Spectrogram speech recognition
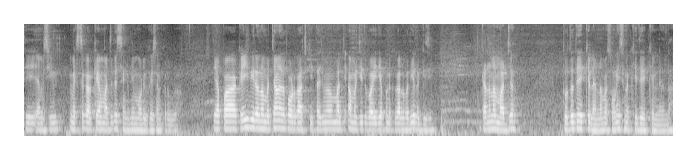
ਤੇ ਐਮਸੀਲ ਮਿਕਸ ਕਰਕੇ ਮੱਝ ਦੇ ਸਿੰਗ ਦੀ ਮੋਡੀਫਿਕੇਸ਼ਨ ਕਰੂਗਾ। ਤੇ ਆਪਾਂ ਕਈ ਵੀਰਾਂ ਦਾ ਮੱਝਾਂ ਵਾਲੇ ਦਾ ਪੋਡਕਾਸਟ ਕੀਤਾ, ਜਿਵੇਂ ਅਮਰ- ਅਮਰਜੀਤ ਬਾਈ ਦੀ ਆਪਾਂ ਇੱਕ ਗੱਲ ਵਧੀਆ ਲੱਗੀ ਸੀ। ਕਹਿੰਦਾ ਮੈਂ ਮੱਝ ਦੁੱਧ ਦੇਖ ਕੇ ਲੈਣਾ ਮੈਂ ਸੋਹਣੀ ਸੁਨੱਖੀ ਦੇਖ ਕੇ ਨੀ ਲੈਂਦਾ।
